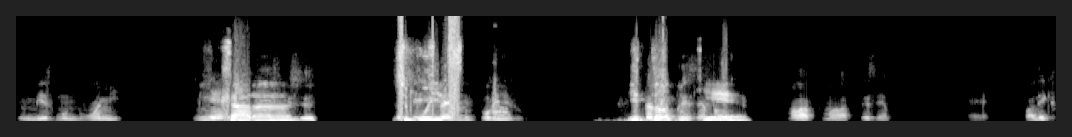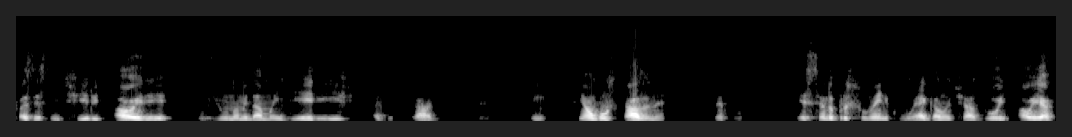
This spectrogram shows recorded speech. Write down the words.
tem o mesmo nome. mim é Caralho. Tipo Isso isso. é muito horrível. E Também, tanto por exemplo, que. Vamos lá, vamos lá. Por exemplo, é, falei que fazia sentido e tal, ele ouviu o nome da mãe dele e ficar desesperado. Sim, em alguns casos, né? Por exemplo, conhecendo o Bruce Wayne como é galanteador e tal, e é,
